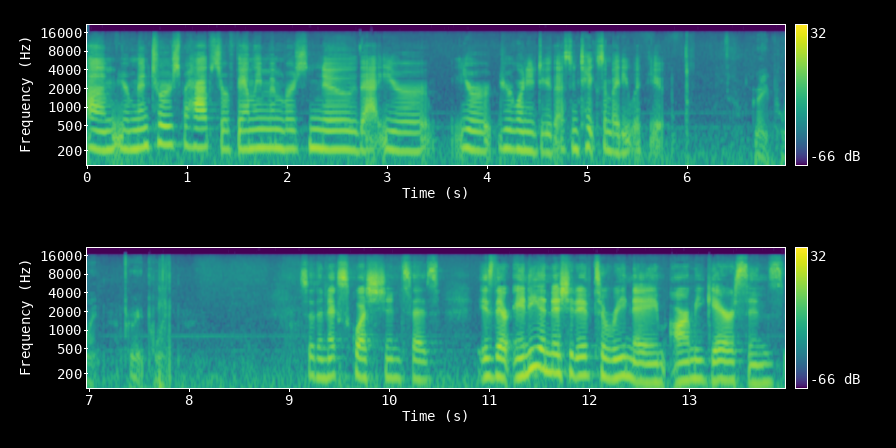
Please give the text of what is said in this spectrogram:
um, your mentors perhaps or family members know that you're, you're, you're going to do this and take somebody with you. Great point, great point. So the next question says, Is there any initiative to rename Army garrisons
